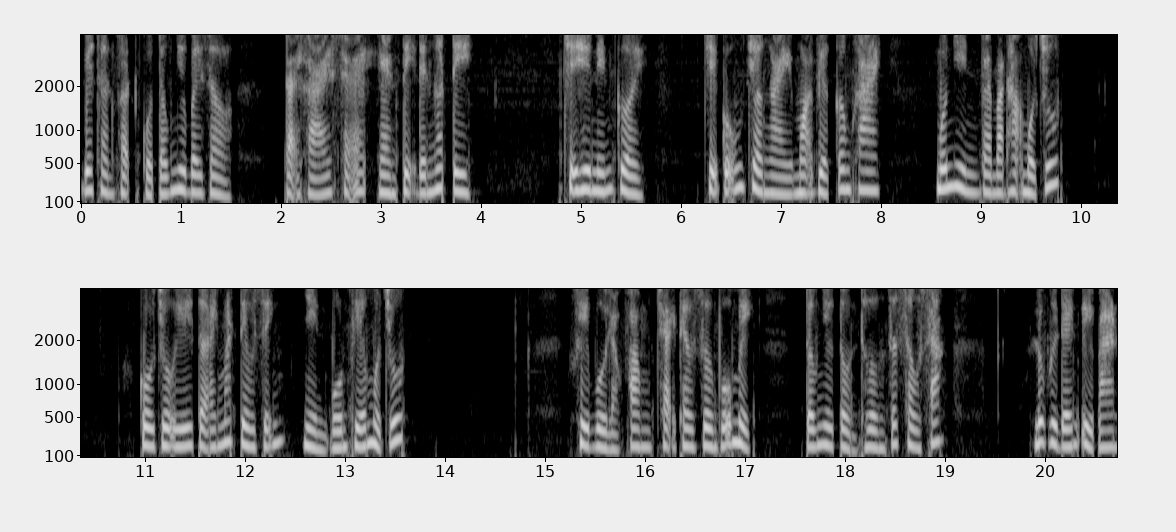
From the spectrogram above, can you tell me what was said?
biết thân phận của Tống Như bây giờ, đại khái sẽ ghen tị đến ngất đi. Chị Hi nín cười. Chị cũng chờ ngày mọi việc công khai, muốn nhìn về mặt họ một chút. Cô chú ý tới ánh mắt tiêu dĩnh, nhìn bốn phía một chút. Khi Bùi Lạc Phong chạy theo Dương Vũ Mịch, Tống Như tổn thương rất sâu sắc. Lúc đi đến ủy ban,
